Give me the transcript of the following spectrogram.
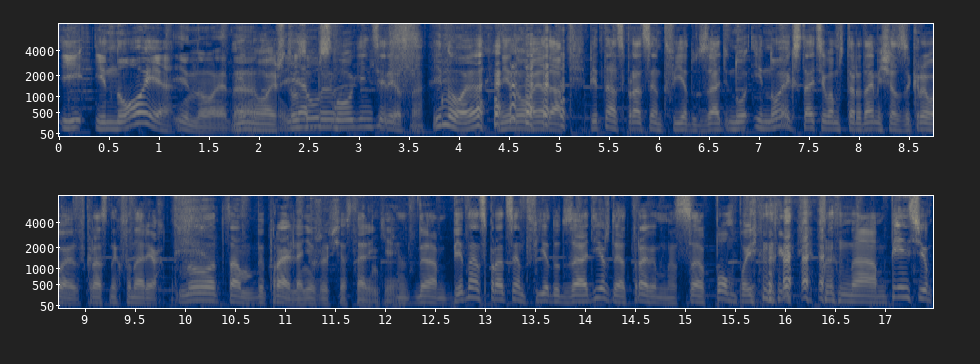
и «иное». Иное, да. Иное. Что Я за бы- услуги, интересно? Иное. Иное, да. 15% едут за... Но иное, кстати, в Амстердаме сейчас закрывают в красных фонарях. Ну, там, правильно, они уже все старенькие. Да, 15% едут за одеждой, отправим с помпой на пенсию.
